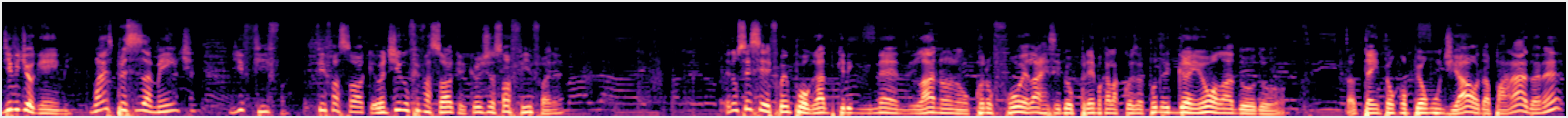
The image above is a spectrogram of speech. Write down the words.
de videogame, mais precisamente de FIFA, FIFA Soccer, o antigo FIFA Soccer, que hoje é só FIFA, né? Eu não sei se ele ficou empolgado porque ele, né, lá no, no- quando foi lá recebeu o prêmio, aquela coisa toda, ele ganhou lá do, do até então campeão mundial da parada, né?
